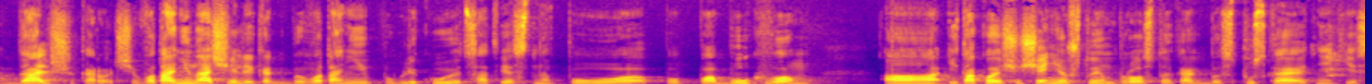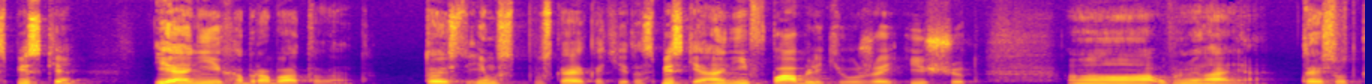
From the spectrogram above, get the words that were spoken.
дальше, короче, вот они начали, как бы, вот они публикуют, соответственно, по, по, по буквам, а, и такое ощущение, что им просто как бы спускают некие списки, и они их обрабатывают. То есть им спускают какие-то списки, а они в паблике уже ищут а, упоминания. То есть вот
